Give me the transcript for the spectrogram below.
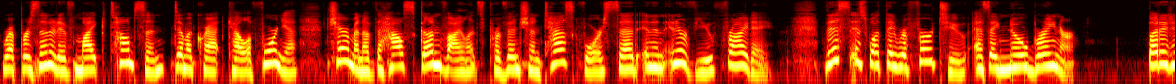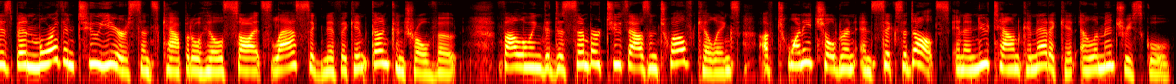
Representative Mike Thompson, Democrat, California, chairman of the House Gun Violence Prevention Task Force, said in an interview Friday. This is what they refer to as a no brainer. But it has been more than two years since Capitol Hill saw its last significant gun control vote, following the December 2012 killings of 20 children and six adults in a Newtown, Connecticut elementary school.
